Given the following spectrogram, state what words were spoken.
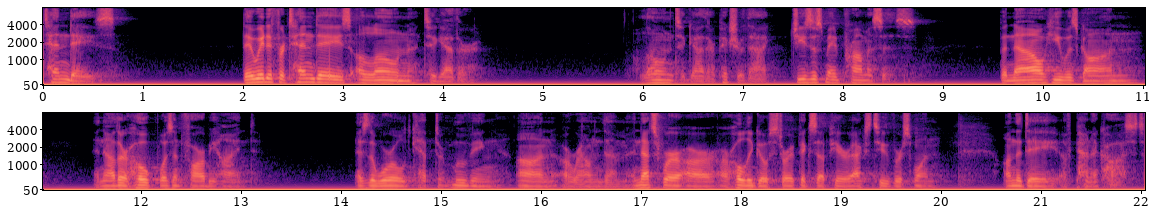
10 days. They waited for 10 days alone together. Alone together. Picture that. Jesus made promises, but now he was gone, and now their hope wasn't far behind as the world kept moving on around them. And that's where our, our Holy Ghost story picks up here, Acts 2, verse 1, on the day of Pentecost.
